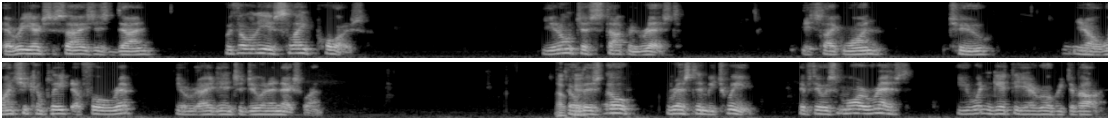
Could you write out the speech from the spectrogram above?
every exercise is done with only a slight pause. You don't just stop and rest. It's like one, two, you know, once you complete a full rep, you're right into doing the next one. Okay. So there's no rest in between if there was more rest, you wouldn't get the aerobic development.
